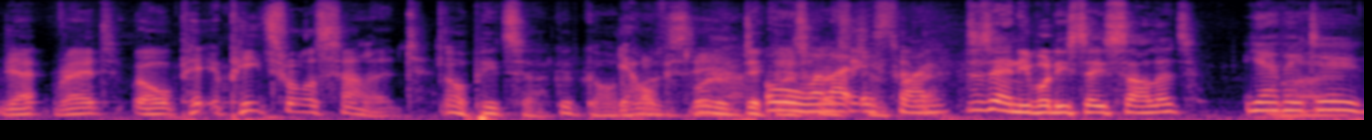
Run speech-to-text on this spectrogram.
Yeah, red. Or pi- pizza or salad? Oh, pizza. Good God. Yeah, what, a, obviously, what a yeah. ridiculous Oh, I like question. this one. Does anybody say salad? Yeah, they do.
